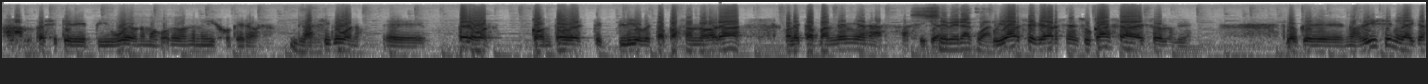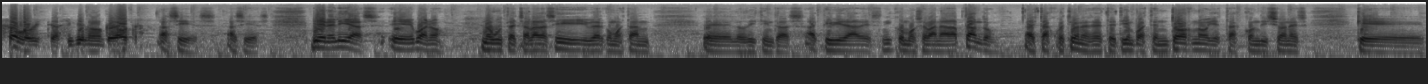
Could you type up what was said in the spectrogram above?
ah, me parece que de Pigüeo, no me acuerdo dónde me dijo que era ahora. Así que bueno, eh, pero bueno, con todo este lío que está pasando ahora, con esta pandemia, así que se verá cuándo. cuidarse, quedarse en su casa, eso es lo que lo que nos dicen y hay que hacerlo, ¿viste? Así que no queda otra. Así es, así es. Bien, Elías, eh, bueno, nos gusta charlar así y ver cómo están eh, las distintas actividades y cómo se van adaptando a estas cuestiones, a este tiempo, a este entorno y estas condiciones que,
